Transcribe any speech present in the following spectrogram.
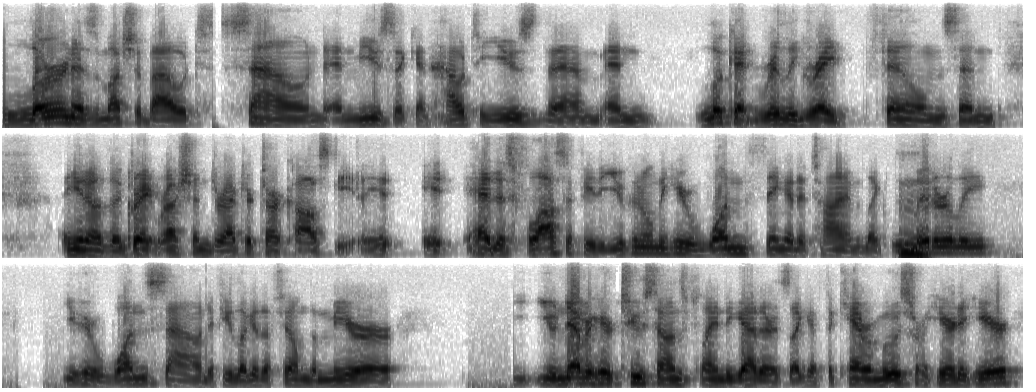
learn as much about sound and music and how to use them, and look at really great films and you know the great Russian director Tarkovsky. It, it had this philosophy that you can only hear one thing at a time, like literally, you hear one sound. If you look at the film The Mirror, you never hear two sounds playing together. It's like if the camera moves from here to here,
